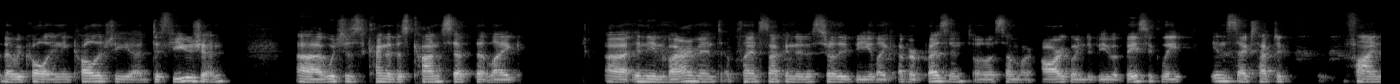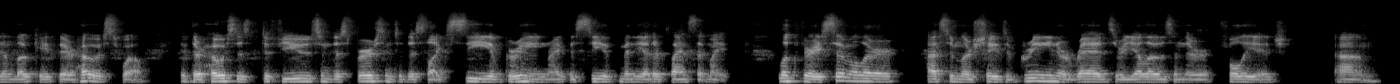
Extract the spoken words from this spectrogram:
that we call in ecology uh, diffusion, uh, which is kind of this concept that like uh, in the environment, a plant's not going to necessarily be like ever present, although some are, are going to be. But basically, insects have to find and locate their host. Well, if their host is diffused and dispersed into this like sea of green, right, the sea of many other plants that might look very similar, have similar shades of green or reds or yellows in their foliage, um,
